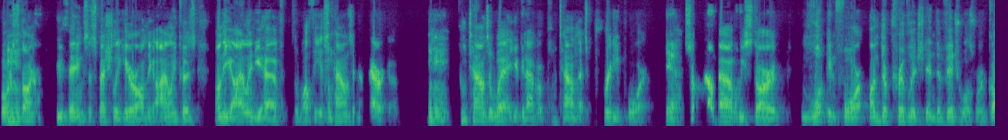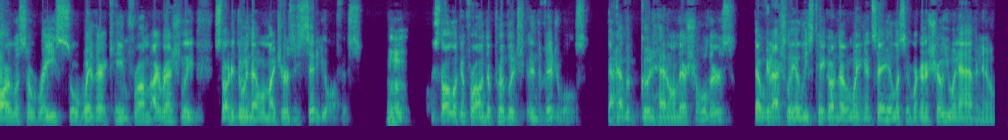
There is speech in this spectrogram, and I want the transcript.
But we're Mhm. starting to do things, especially here on the island, because on the island you have the wealthiest towns in America. Mhm. Two towns away, you could have a town that's pretty poor. Yeah. So how about we start looking for underprivileged individuals, regardless of race or where they came from? I actually started doing that with my Jersey City office. Mhm. We start looking for underprivileged individuals that have a good head on their shoulders that we could actually at least take on their wing and say, hey, listen, we're going to show you an avenue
